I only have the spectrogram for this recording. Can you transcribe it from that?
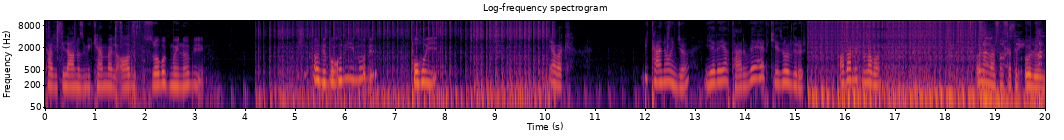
Tabi silahınız mükemmel abi kusura bakmayın abi. Abi bokunu yiyeyim abi. Pohu ye- Ya bak. Bir tane oyuncu yere yatar ve herkesi öldürür. Adalet mi la bu? Öl anasını satayım öl öl.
